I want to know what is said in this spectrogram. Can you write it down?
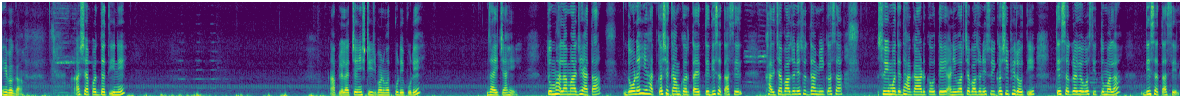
हे बघा. अशा पद्धतीने आपल्याला चैन स्टिच बनवत पुढे पुढे जायचे आहे. तुम्हाला माझे आता दोनही हात कसे काम करतायत ते दिसत असेल. खालच्या बाजूने सुद्धा मी कसा सुईमध्ये धागा अडकवते आणि वरच्या बाजूने सुई कशी फिरवते ते सगळं व्यवस्थित तुम्हाला दिसत असेल.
